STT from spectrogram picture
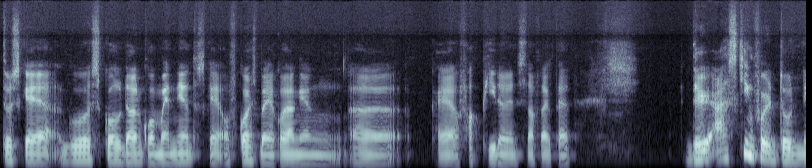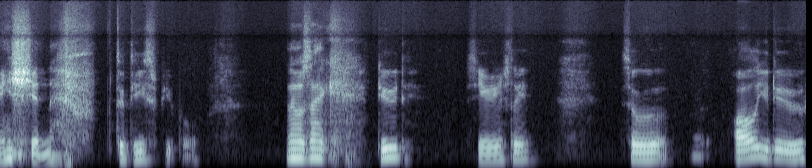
terus kayak gue scroll down komennya terus kayak of course banyak orang yang uh, kayak fuck PETA and stuff like that. They're asking for a donation to these people. And I was like, dude, seriously? So all you do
